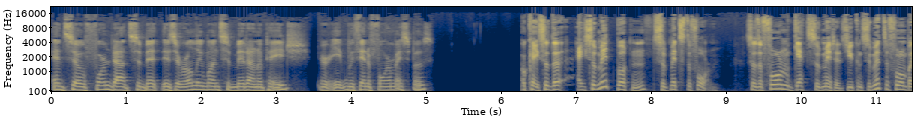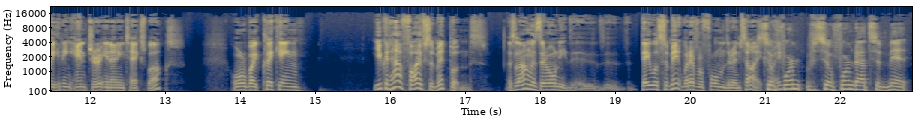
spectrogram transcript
and so form dot submit is there only one submit on a page or within a form i suppose Okay, so the a submit button submits the form. So the form gets submitted. So you can submit the form by hitting enter in any text box, or by clicking. You could have five submit buttons as long as they're only. They will submit whatever form they're inside. So right? form so form dot submit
